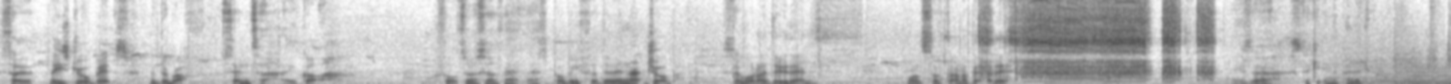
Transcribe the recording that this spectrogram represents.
So these drill bits with the rough centre they've got, I thought to myself, that, that's probably for doing that job. So what I do then, once I've done a bit of this, is uh, stick it in the pillar drill.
